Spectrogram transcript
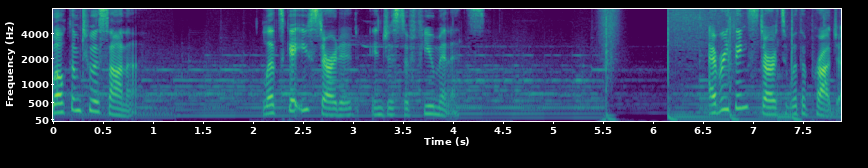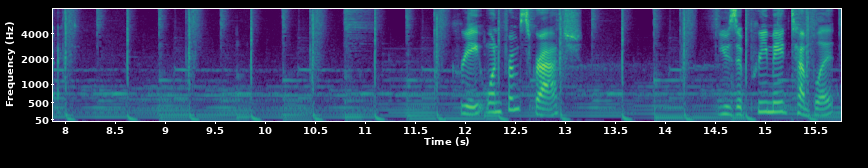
Welcome to Asana. Let's get you started in just a few minutes. Everything starts with a project. Create one from scratch, use a pre-made template,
